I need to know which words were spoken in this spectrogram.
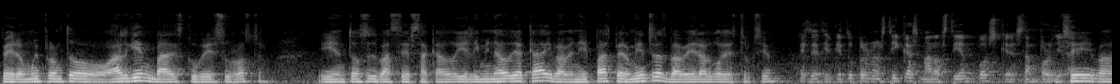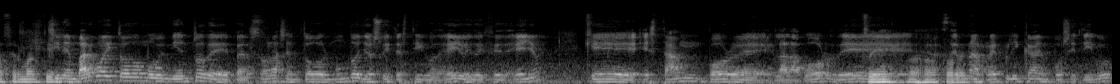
Pero muy pronto alguien va a descubrir su rostro. Y entonces va a ser sacado y eliminado de acá y va a venir paz. Pero mientras va a haber algo de destrucción. Es decir, que tú pronosticas malos tiempos que están por llegar. Sí, va a ser mal Sin tiempo. embargo, hay todo un movimiento de personas en todo el mundo, yo soy testigo de ello y doy fe de ello, que están por eh, la labor de Sí, eh, ajá, hacer una réplica en positivo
